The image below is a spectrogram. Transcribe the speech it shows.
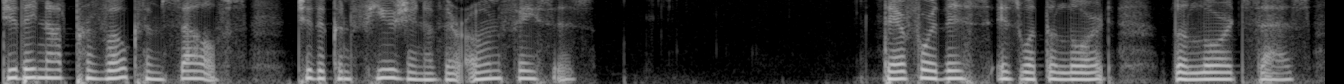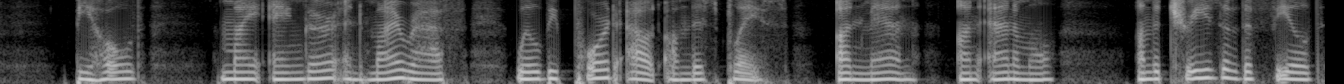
Do they not provoke themselves? to the confusion of their own faces. Therefore, this is what the Lord, the Lord says Behold, my anger and my wrath will be poured out on this place, on man, on animal, on the trees of the field,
